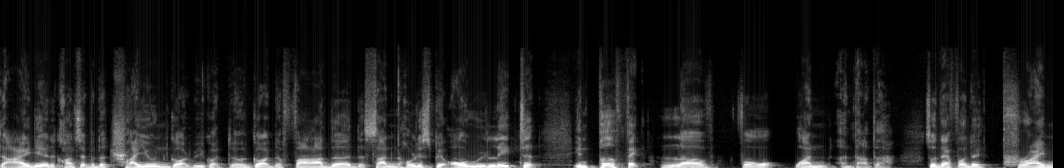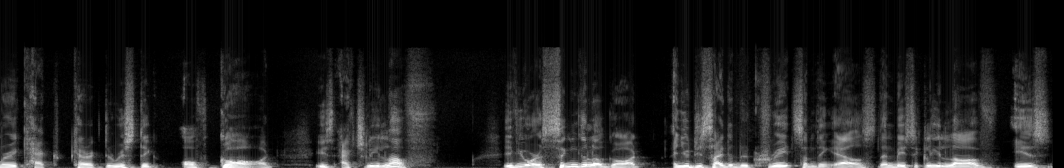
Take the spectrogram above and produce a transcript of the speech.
the idea, the concept of the triune God. We've got the God the Father, the Son, and the Holy Spirit all related in perfect love for one another. So therefore, the primary characteristic of God is actually love. If you are a singular God, and you decided to create something else, then basically love is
